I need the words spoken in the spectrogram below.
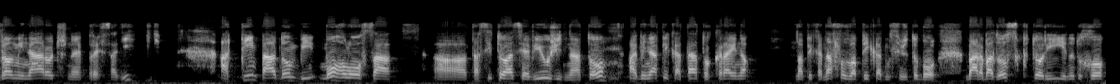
veľmi náročné presadiť a tým pádom by mohlo sa a, tá situácia využiť na to, aby napríklad táto krajina napríklad nasledoval príklad, myslím, že to bol Barbados, ktorý jednoducho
